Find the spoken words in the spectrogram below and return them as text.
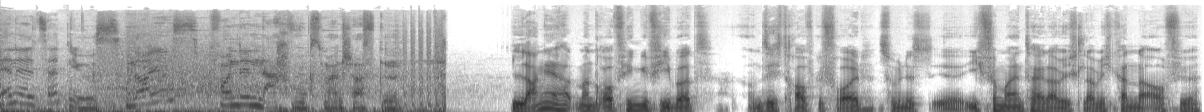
NLZ News. Neues von den Nachwuchsmannschaften. Lange hat man drauf hingefiebert und sich drauf gefreut. Zumindest äh, ich für meinen Teil, aber ich glaube, ich kann da auch für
